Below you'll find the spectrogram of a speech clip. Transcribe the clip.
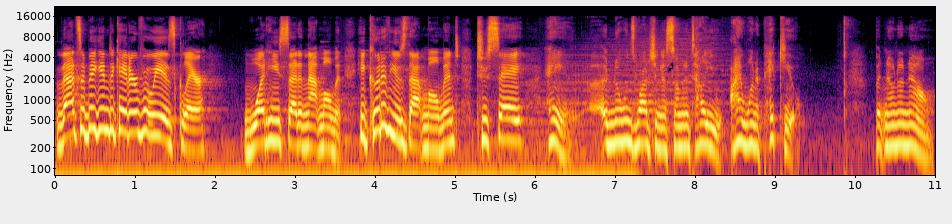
That's a big indicator of who he is, Clare. What he said in that moment. He could have used that moment to say, hey, uh, no one's watching us, so I'm gonna tell you, I wanna pick you. But no, no, no.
